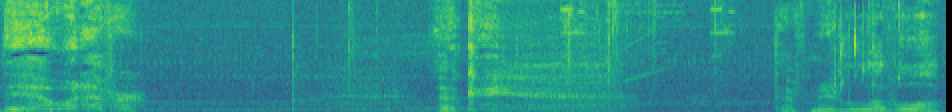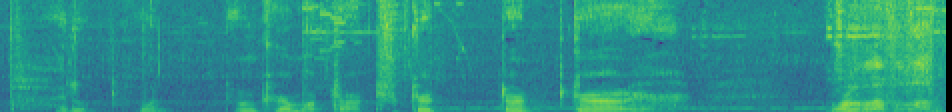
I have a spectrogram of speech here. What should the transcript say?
Yeah, whatever. Okay. Time for me to level up. I don't want. Don't care about that. Get, get, get out of here. I want to level up.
